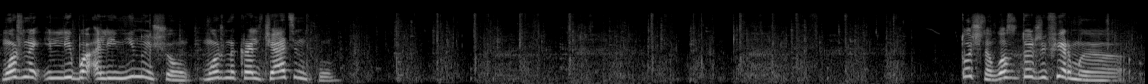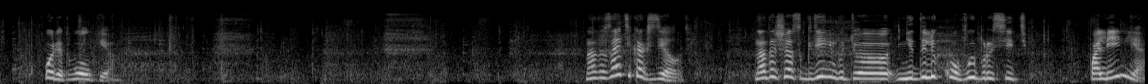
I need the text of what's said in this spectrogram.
Можно либо оленину еще, можно крольчатинку. Точно, возле той же фермы ходят волки. Надо, знаете, как сделать? Надо сейчас где-нибудь э, недалеко выбросить поленья.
